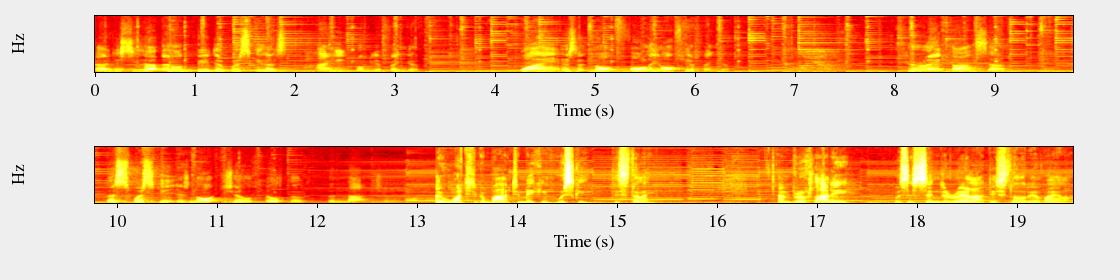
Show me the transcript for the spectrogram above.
Now, do you see that little bead of whiskey that's hanging from your finger? Why is it not falling off your finger? Correct answer. This whiskey is not chill filtered. The natural oil. I wanted to go back to making whiskey distilling. And Bruichladdich was the Cinderella distillery of Islay.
